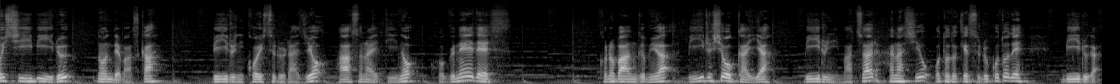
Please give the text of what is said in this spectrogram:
味しいビール飲んでますか？ビールに恋するラジオパーソナリティのコグネです。この番組はビール紹介やビールにまつわる話をお届けすることでビールが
